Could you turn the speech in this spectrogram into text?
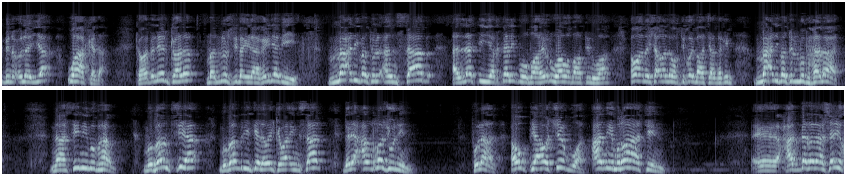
بن عليا وهكذا. كهذا لين كان من نسب إلى غير أبيه. معرفة الأنساب التي يختلف ظاهرها وباطنها. أو أنا إن شاء الله لو أختي باسي لكن معرفة المبهمات. ناسيني مبهم. مبهم تسيا مبهم بريتي لو كوا إنسان دلي عن رجل فلان. أو بياو شبوة. عن امرأة. إيه، حدثنا شيخ.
